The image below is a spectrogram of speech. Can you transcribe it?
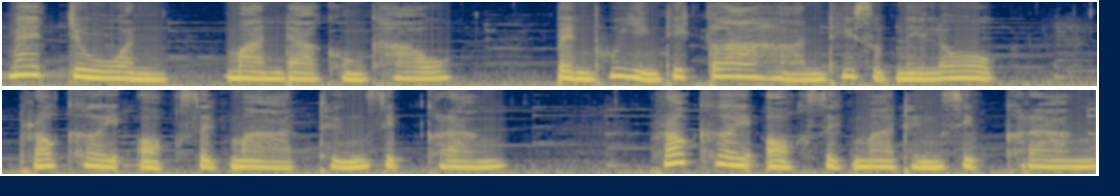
แม่จวน มารดาของเขา เป็นผู้หญิงที่กล้าหาญที่สุดในโลก เพราะเคยออกศึกมาถึงสิบครั้ง เพราะเคยออกศึกมาถึงสิบครั้ง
